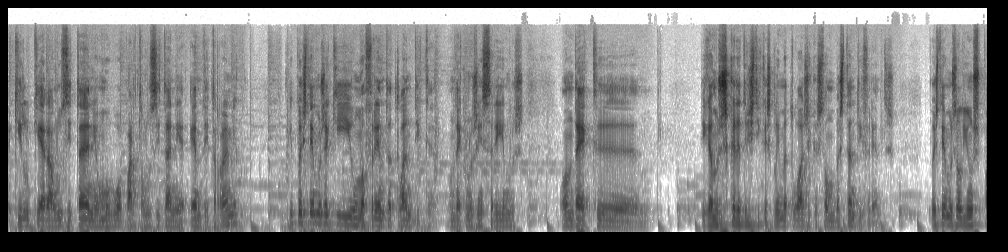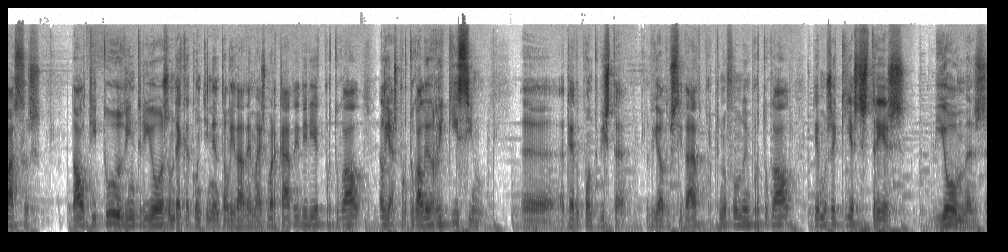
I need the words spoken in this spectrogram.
aquilo que era a Lusitânia, uma boa parte da Lusitânia é mediterrâneo. E depois temos aqui uma frente atlântica, onde é que nos inserimos, onde é que digamos, as características climatológicas são bastante diferentes. Depois temos ali uns espaços de altitude interiores onde é que a continentalidade é mais marcada e diria que Portugal, aliás, Portugal é riquíssimo uh, até do ponto de vista de biodiversidade, porque no fundo em Portugal temos aqui estes três biomas,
